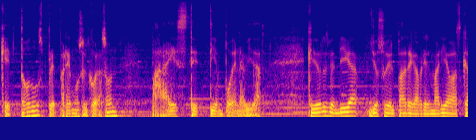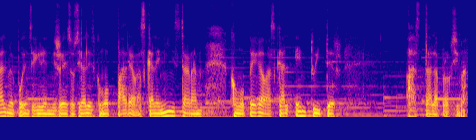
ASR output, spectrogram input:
que todos preparemos el corazón para este tiempo de Navidad. Que Dios les bendiga. Yo soy el Padre Gabriel María Bascal. Me pueden seguir en mis redes sociales como Padre Abascal en Instagram, como Pega Bascal en Twitter. Hasta la próxima.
